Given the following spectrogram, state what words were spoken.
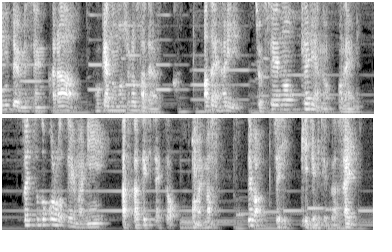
身という目線から保険の面白さであるとか、あとやはり女性のキャリアのお悩み、そういったところをテーマに扱っていきたいと思います。では、ぜひ聞いてみてください。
